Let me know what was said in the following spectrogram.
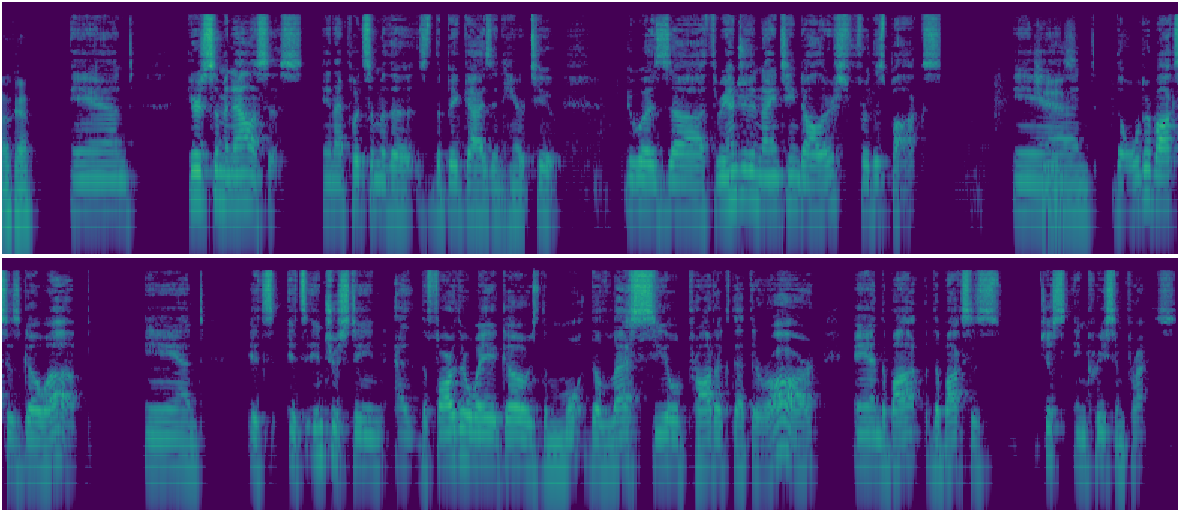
Okay. and here's some analysis and i put some of the the big guys in here too it was uh, $319 for this box. And the older boxes go up and it's it's interesting as the farther away it goes the more the less sealed product that there are and the bo- the boxes just increase in price.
